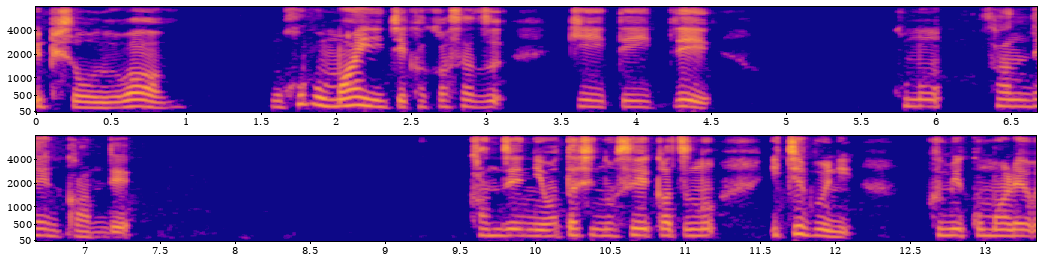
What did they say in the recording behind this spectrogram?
エピソードは、もうほぼ毎日欠かさず聞いていて、この3年間で完全に私の生活の一部に組み込まれ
